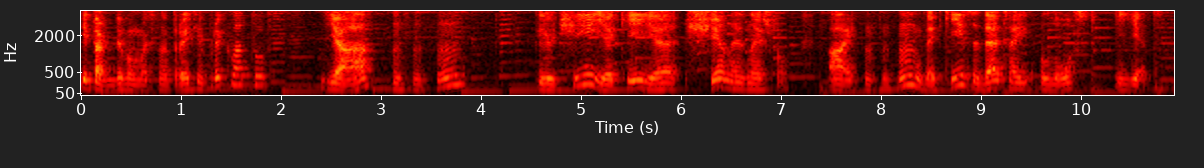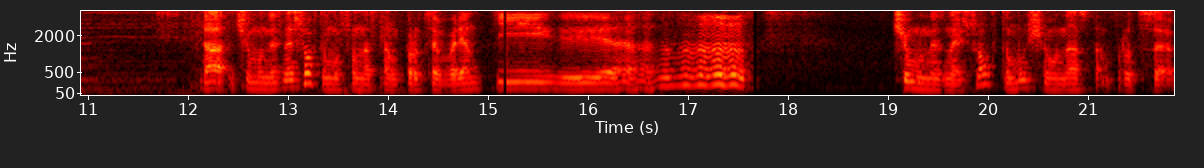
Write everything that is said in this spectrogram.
І так, дивимось на третій приклад тут. Я ключі, які я ще не знайшов. I the keys that I lost yet. Да, чому не знайшов? Тому що у нас там про це в варіанті. Чому не знайшов? Тому що у нас там про це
